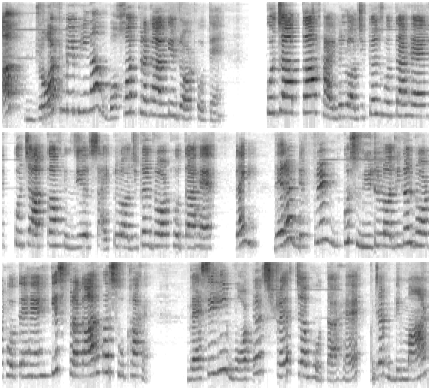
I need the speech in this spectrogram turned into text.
अब ड्रॉट में भी ना बहुत प्रकार के ड्रॉट होते हैं। कुछ आपका हाइड्रोलॉजिकल होता है, कुछ आपका फिजियो साइकोलॉजिकल ड्रॉट होता है। राइट देर आर डिफरेंट कुछ मीटोलॉजिकल ड्रॉट होते हैं, किस प्रकार का सूखा है। वैसे ही वाटर स्ट्रेस जब होता है, जब demand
